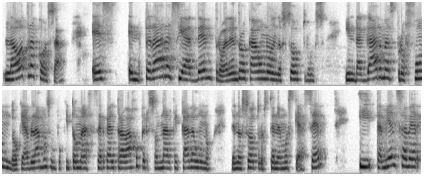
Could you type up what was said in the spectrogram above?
La otra cosa es entrar hacia adentro, adentro de cada uno de nosotros indagar más profundo, que hablamos un poquito más acerca del trabajo personal que cada uno de nosotros tenemos que hacer y también saber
